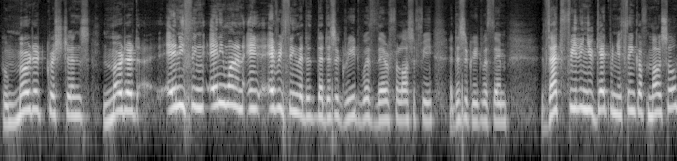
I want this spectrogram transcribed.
who murdered Christians, murdered anything, anyone and everything that, that disagreed with their philosophy, that disagreed with them. That feeling you get when you think of Mosul,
